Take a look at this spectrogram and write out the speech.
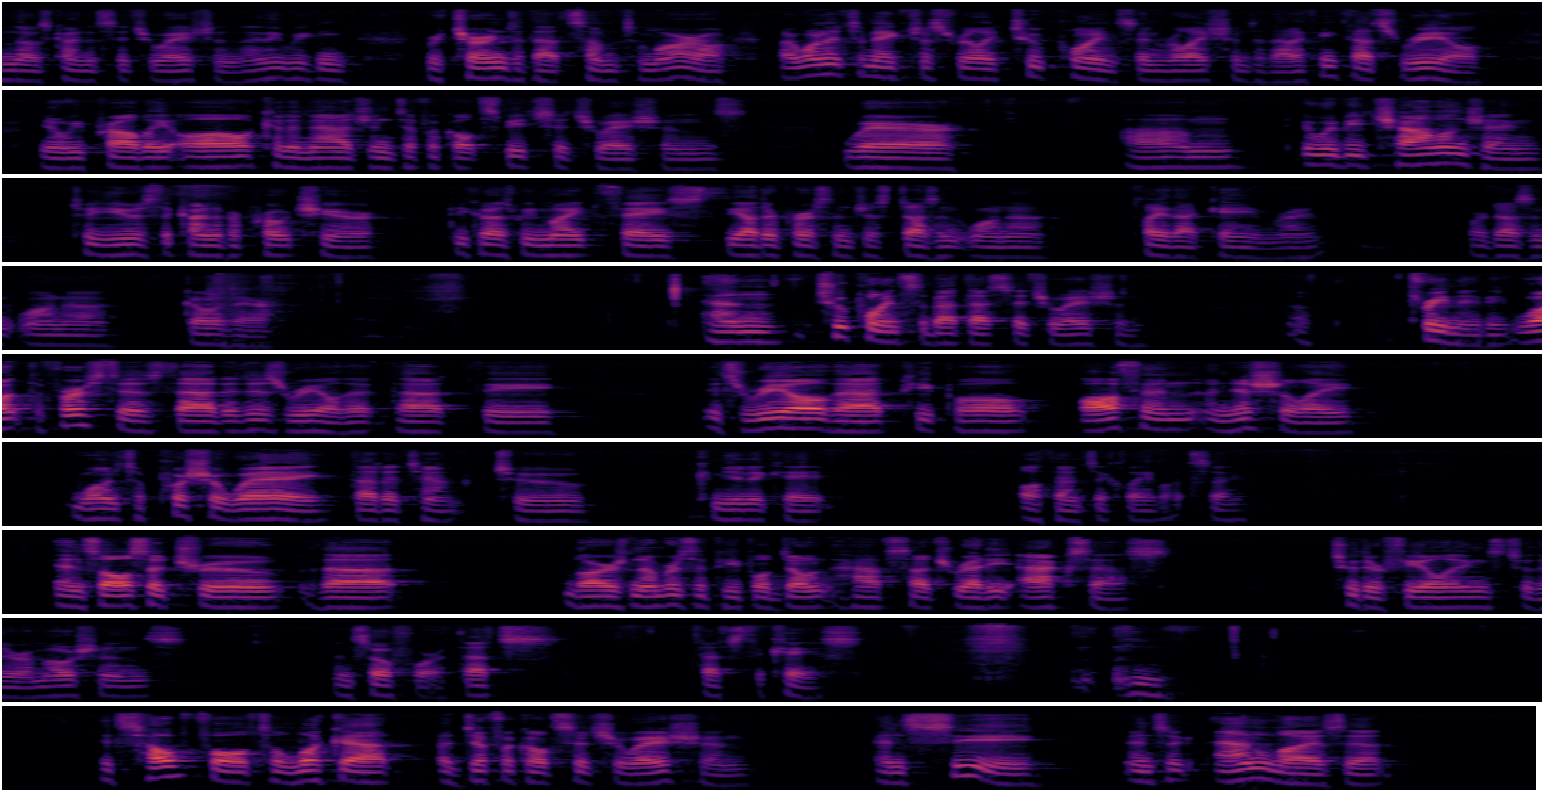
in those kind of situations. I think we can return to that some tomorrow. I wanted to make just really two points in relation to that. I think that's real. You know, we probably all can imagine difficult speech situations where um, it would be challenging to use the kind of approach here because we might face the other person just doesn't want to play that game, right? or doesn't want to go there. And two points about that situation. Three maybe. One, the first is that it is real, that, that the, it's real that people often initially want to push away that attempt to communicate authentically, let's say. And it's also true that large numbers of people don't have such ready access to their feelings, to their emotions, and so forth. That's, that's the case. it's helpful to look at a difficult situation and see and to analyze it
